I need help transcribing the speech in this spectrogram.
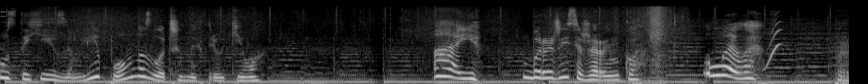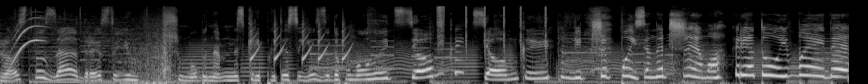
У стихії землі повно злочинних трюків. Ай! Бережися, жаринко. Леле. Просто за адресою. Чому би нам не скріпити союз за допомогою цьомки цьомки? Відчепися нечемо! Рятуй, вийде!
